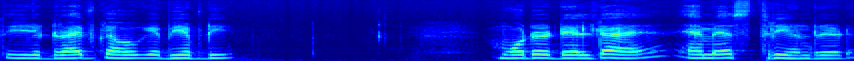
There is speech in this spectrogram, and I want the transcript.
तो ये ड्राइव का हो गया वी मॉडल डेल्टा है एम एस थ्री हंड्रेड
